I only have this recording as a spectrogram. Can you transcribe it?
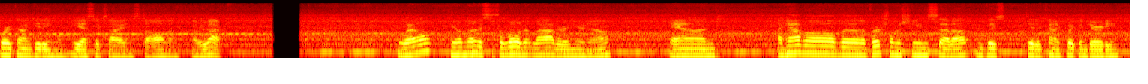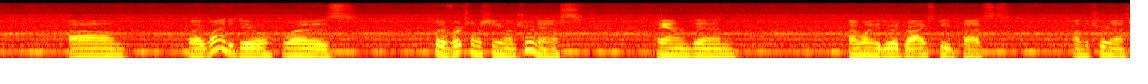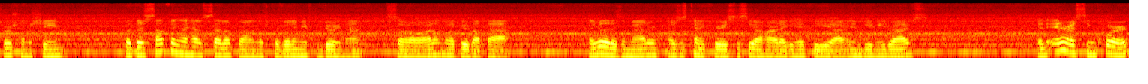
work on getting ESXi installed, and I'll be back. Well, you'll notice it's a little bit louder in here now. And I have all the virtual machines set up. Just did it kind of quick and dirty. Um, what I wanted to do was put a virtual machine on TrueNAS, and then I wanted to do a drive speed test on the TrueNAS virtual machine. But there's something I have set up wrong that's preventing me from doing that. So I don't know what to do about that. It really doesn't matter. I was just kind of curious to see how hard I could hit the uh, NVMe drives. An interesting quirk,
